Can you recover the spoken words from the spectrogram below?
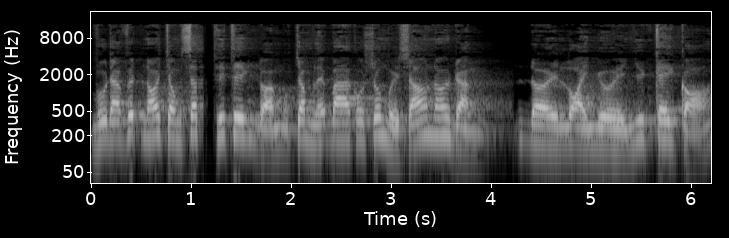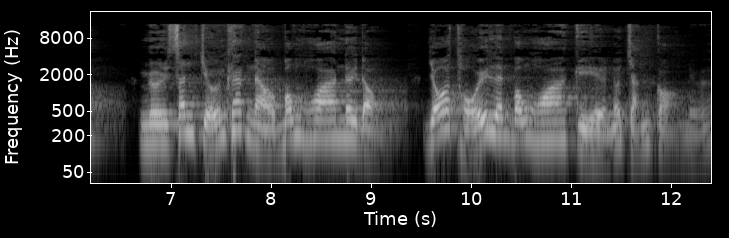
Vua David nói trong sách Thi Thiên đoạn 103 câu số 16 nói rằng Đời loài người như cây cỏ, người sanh trưởng khác nào bông hoa nơi đồng. Gió thổi lên bông hoa kìa nó chẳng còn nữa,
